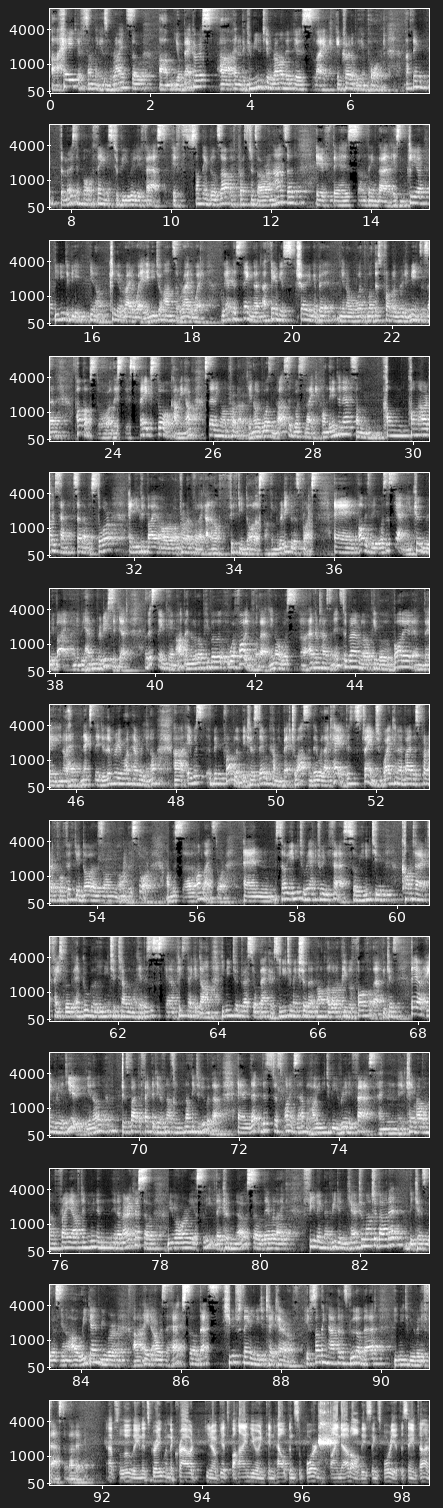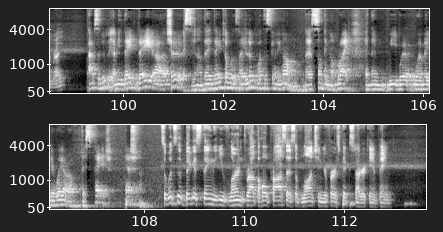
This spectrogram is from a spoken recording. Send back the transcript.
uh, hate if something isn't right so um, your backers uh, and the community around it is like incredibly important I think the most important thing is to be really fast. If something builds up, if questions are unanswered, if there's something that isn't clear, you need to be, you know, clear right away. You need to answer right away. We had this thing that I think is showing a bit, you know, what, what this problem really means is that pop-up store, or this this fake store coming up selling our product. You know, it wasn't us, it was like on the internet, some con con artist had set up a store and you could buy our, our product for like, I don't know, $15, something ridiculous price. And obviously, it was a scam. You couldn't really buy it. I mean, we haven't produced it yet. This thing came up, and a lot of people were falling for that. You know, it was uh, advertised on Instagram. A lot of people bought it, and they, you know, had next day delivery or whatever. You know, uh, it was a big problem because they were coming back to us and they were like, "Hey, this is strange. Why can I buy this product for fifteen dollars on on this store, on this uh, online store?" And so you need to react really fast. So you need to contact Facebook and Google. You need to tell them, okay, this is a scam. Please take it down. You need to address your backers. You need to make sure that not a lot of people fall for that because they are angry at you. You know, despite the fact that you have nothing nothing to do with that. And that this is just one example how you need to be really fast. And it came up on a Friday afternoon in, in America, so we were already asleep. They couldn't know, so they were like feeling that we didn't care too much about it because it was you know our weekend. We were uh, eight hours ahead, so that's huge thing you need to take care of. If something happens, good or bad, you need to be really fast about it. Absolutely, and it's great when the crowd, you know, gets behind you and can help and support and find out all these things for you at the same time, right? Absolutely. I mean, they they uh, showed us. You know, they, they told us, "Hey, look, what is going on? There's something not right." And then we were, were made aware of this page. Yeah, sure. So, what's the biggest thing that you've learned throughout the whole process of launching your first Kickstarter campaign?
